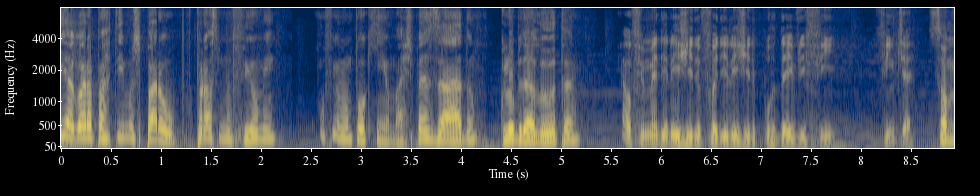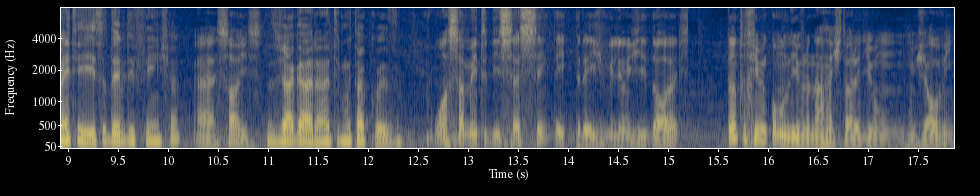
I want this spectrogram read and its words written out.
E agora partimos para o próximo filme, um filme um pouquinho mais pesado, Clube da Luta. É, o filme é dirigido, foi dirigido por David Fin Fincher. Somente isso, David Fincher É, só isso. já garante muita coisa. um orçamento de 63 milhões de dólares. Tanto o filme como o livro narra a história de um, um jovem.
